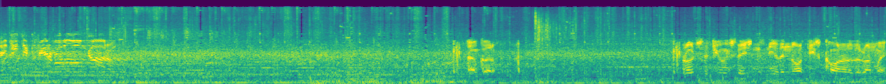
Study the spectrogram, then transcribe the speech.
Подойдите к первому ангару. I've got him. Roach, the fueling station is near the northeast corner of the runway.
